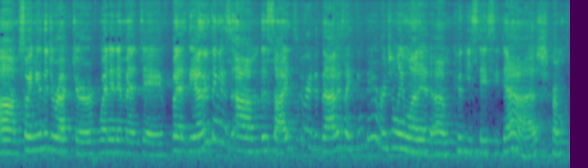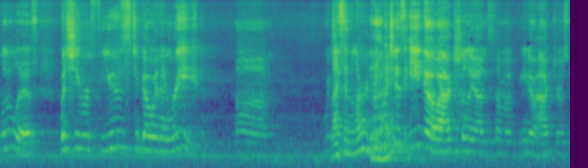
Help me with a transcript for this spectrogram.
Um, so I knew the director, went in and met Dave. But the other thing is, um, the side story to that is I think they originally wanted um, Kooky Stacey Dash from Clueless, but she refused to go in and read. Um, which Lesson is, learned, Which right? is ego, actually, on some of you know actors'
